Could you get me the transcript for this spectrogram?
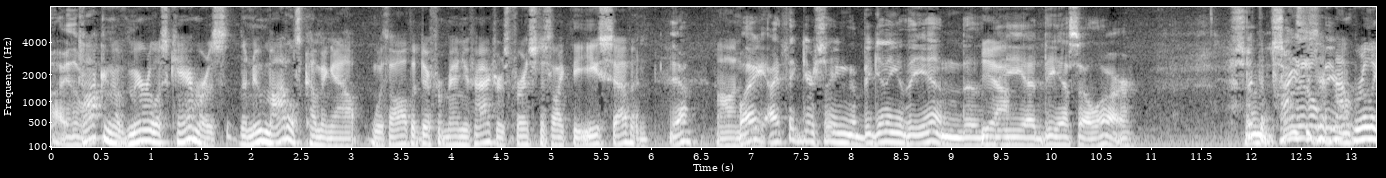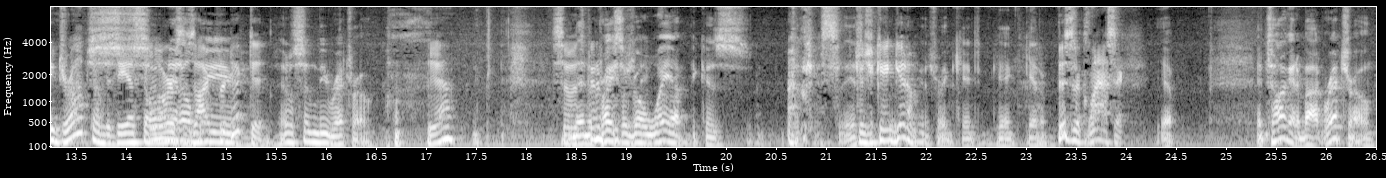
By the way. talking of mirrorless cameras, the new models coming out with all the different manufacturers, for instance, like the E7. Yeah. On- well, I, I think you're seeing the beginning of the end of Yeah. the uh, DSLR. Soon, but the prices have be- not really dropped on the DSLRs as I be- predicted. It'll soon be retro. Yeah. So and it's then the price will go way up because Because you can't get 'em. That's right, can't, can't get them. This is a classic. Yep. And talking about retro,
